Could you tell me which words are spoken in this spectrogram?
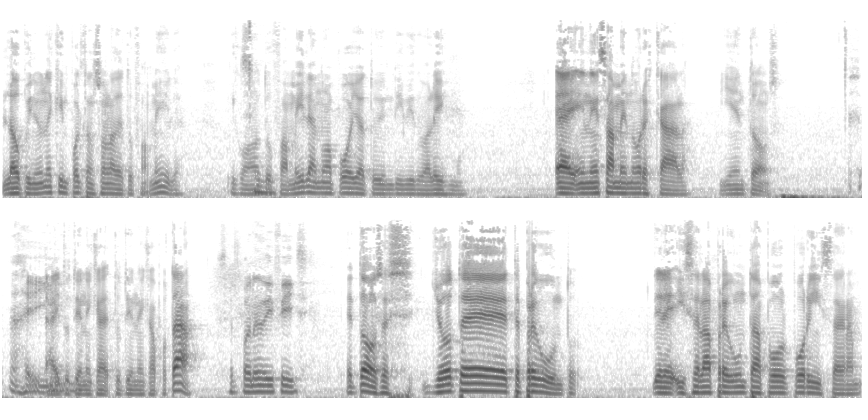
Las opiniones que importan son las de tu familia. Y cuando Sí. tu familia no apoya tu individualismo, eh, en esa menor escala, y entonces, Ahí, ahí tú tienes que, tú tienes que apostar. se pone difícil. Entonces, yo te, te pregunto, le hice la pregunta por, por Instagram,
